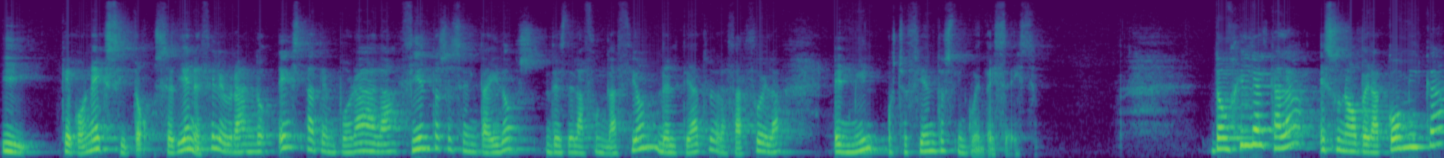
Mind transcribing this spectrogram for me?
y que con éxito se viene celebrando esta temporada 162 desde la fundación del Teatro de la Zarzuela en 1856. Don Gil de Alcalá es una ópera cómica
